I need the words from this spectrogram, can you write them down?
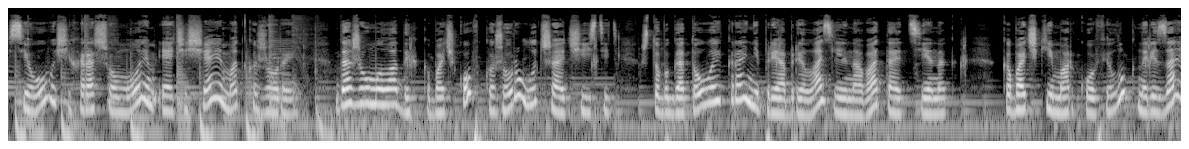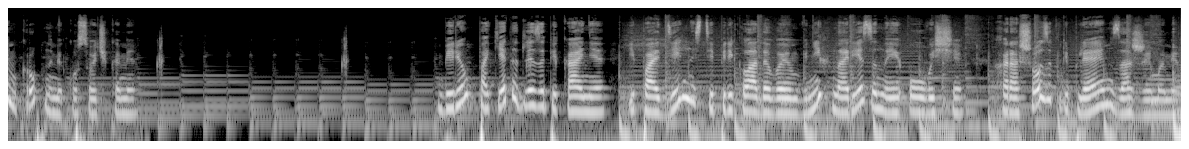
Все овощи хорошо моем и очищаем от кожуры. Даже у молодых кабачков кожуру лучше очистить, чтобы готовая икра не приобрела зеленоватый оттенок. Кабачки, морковь и лук нарезаем крупными кусочками. Берем пакеты для запекания и по отдельности перекладываем в них нарезанные овощи. Хорошо закрепляем зажимами.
